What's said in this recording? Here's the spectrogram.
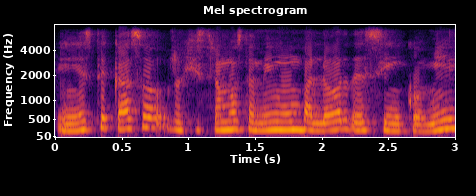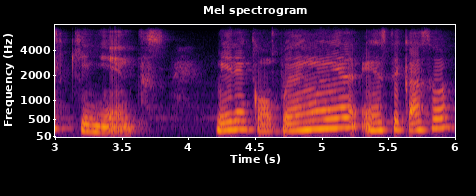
En este caso registramos también un valor de 5.500. Miren, como pueden ver, en este caso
